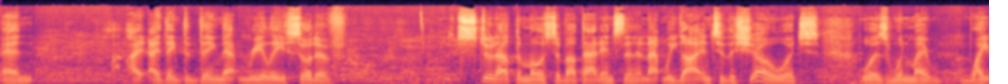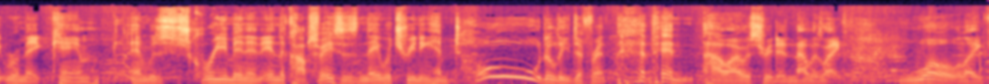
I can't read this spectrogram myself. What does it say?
and I, I think the thing that really sort of stood out the most about that incident that we got into the show, which was when my white roommate came and was screaming and in the cops' faces, and they were treating him totally different than how I was treated, and that was like, whoa, like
